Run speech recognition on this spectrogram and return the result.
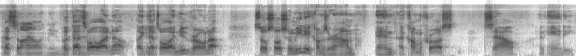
that's- smile. I mean, but, that's yeah. all I know. Like that's all I knew growing up. So social media comes around, and I come across Sal and Andy,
